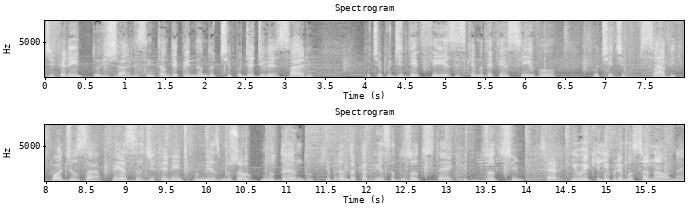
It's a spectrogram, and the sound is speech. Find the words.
diferente do Richarlison. Então, dependendo do tipo de adversário, do tipo de defesa, esquema defensivo, o Tite sabe que pode usar peças diferentes para o mesmo jogo, mudando, quebrando a cabeça dos outros técnicos dos outros times. Certo. E o equilíbrio emocional, né?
